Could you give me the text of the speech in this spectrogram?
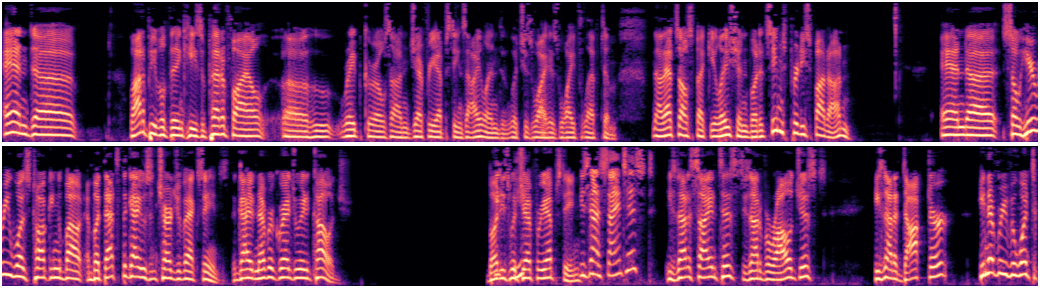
And, uh, a lot of people think he's a pedophile, uh, who raped girls on Jeffrey Epstein's island, which is why his wife left him. Now that's all speculation, but it seems pretty spot on. And, uh, so here he was talking about, but that's the guy who's in charge of vaccines. The guy who never graduated college. Buddies with He- Jeffrey Epstein. He's not a scientist? He's not a scientist. He's not a virologist. He's not a doctor. He never even went to,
